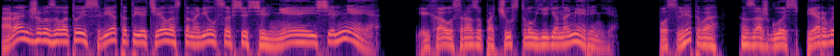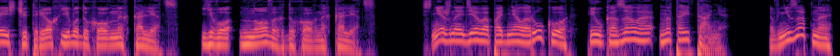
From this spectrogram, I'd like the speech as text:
Оранжево-золотой свет от ее тела становился все сильнее и сильнее. Юйхау сразу почувствовал ее намерение. После этого зажглось первое из четырех его духовных колец, его новых духовных колец. Снежная дева подняла руку и указала на Тайтаня. Внезапно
